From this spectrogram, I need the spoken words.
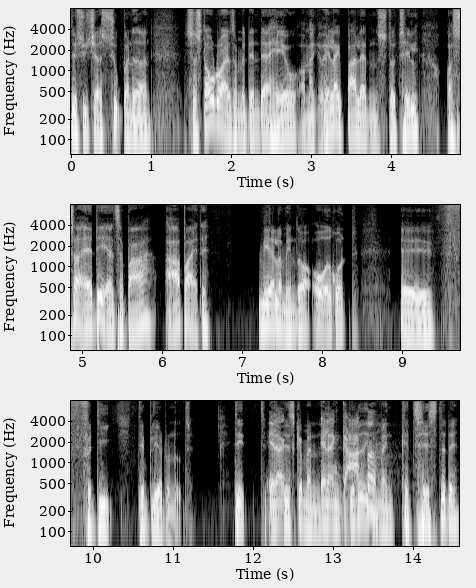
Det synes jeg er super nederen. Så står du altså med den der have, og man kan jo heller ikke bare lade den stå til. Og så er det altså bare arbejde, mere eller mindre, året rundt. Øh, fordi det bliver du nødt til. Det, det, Eller- det skal man, eller en Jeg ved ikke, gartner. om man kan teste det.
